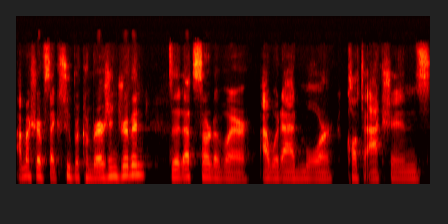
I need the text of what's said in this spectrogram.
I'm not sure if it's like super conversion driven, so that's sort of where I would add more call to actions.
